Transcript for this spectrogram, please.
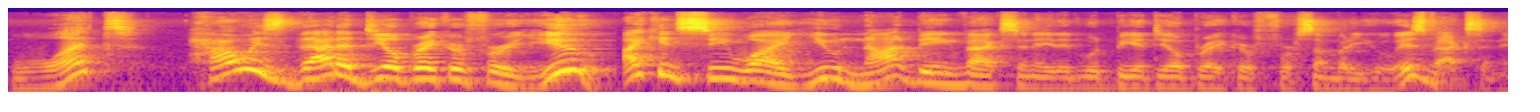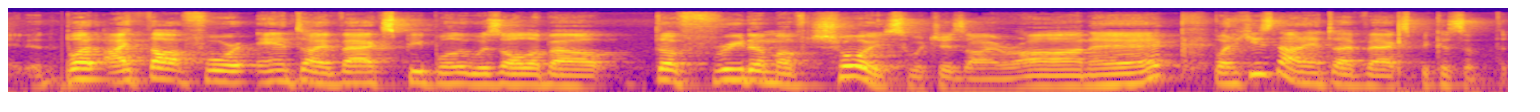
What? How is that a deal breaker for you? I can see why you not being vaccinated would be a deal breaker for somebody who is vaccinated. But I thought for anti vax people, it was all about the freedom of choice, which is ironic. But he's not anti vax because of the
